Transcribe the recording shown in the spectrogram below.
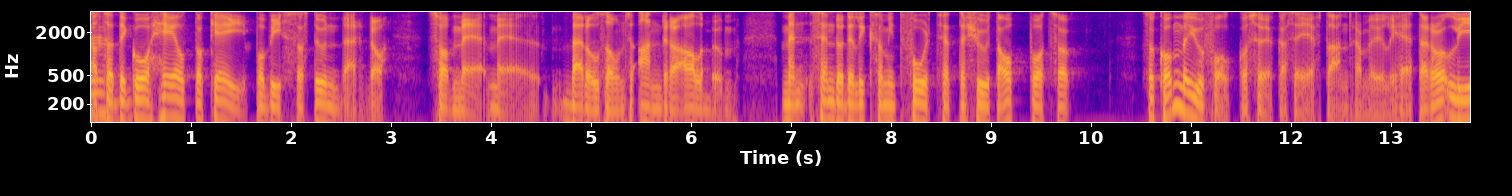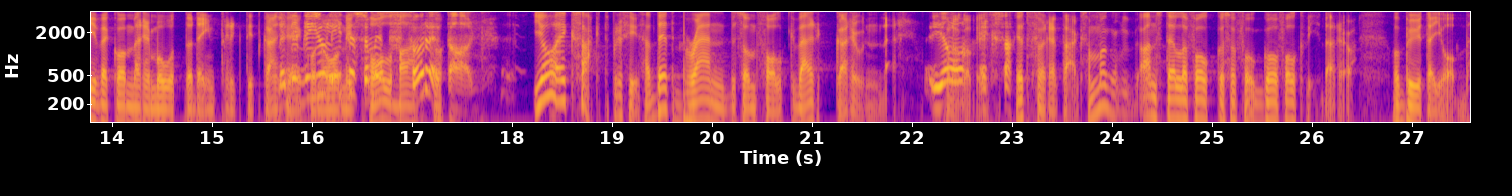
Alltså att det går helt okej på vissa stunder då, som med, med Battlezones andra album. Men sen då det liksom inte fortsätter skjuta uppåt så, så kommer ju folk att söka sig efter andra möjligheter och livet kommer emot då det inte riktigt kanske Men det är blir ju ekonomiskt lite som ett hållbart. företag. Ja, exakt. Precis. Att det är ett brand som folk verkar under. Ja, exakt. Ett företag som man anställer folk och så får, går folk vidare och, och byter jobb.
